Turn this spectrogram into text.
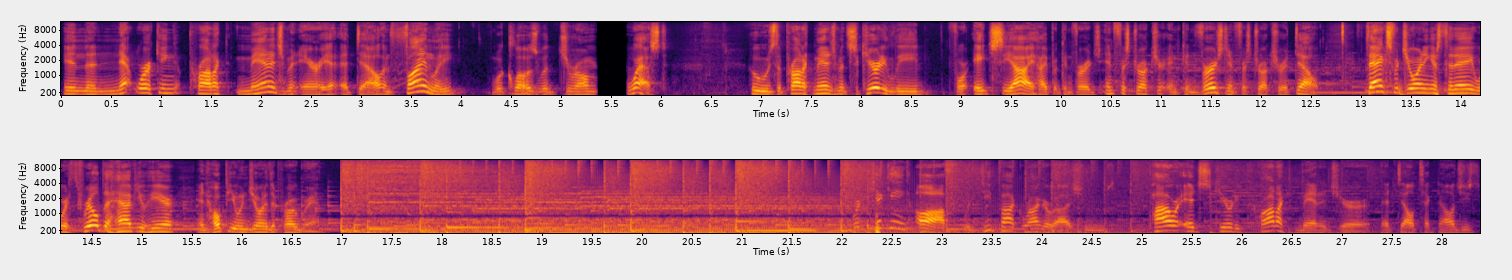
in the networking product management area at Dell. And finally, we'll close with Jerome West, who is the product management security lead for HCI, Hyperconverged Infrastructure and Converged Infrastructure at Dell. Thanks for joining us today. We're thrilled to have you here and hope you enjoy the program. We're kicking off with Deepak Rangaraj, who's PowerEdge Security Product Manager at Dell Technologies.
